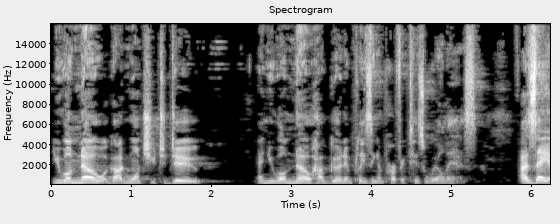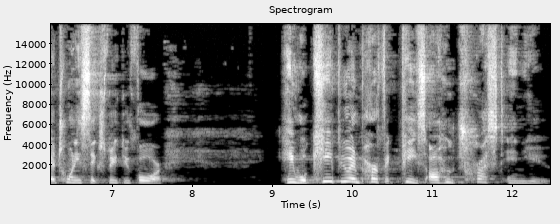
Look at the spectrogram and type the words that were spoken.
You will know what God wants you to do, and you will know how good and pleasing and perfect His will is. Isaiah 26, 3 through 4. He will keep you in perfect peace, all who trust in you,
